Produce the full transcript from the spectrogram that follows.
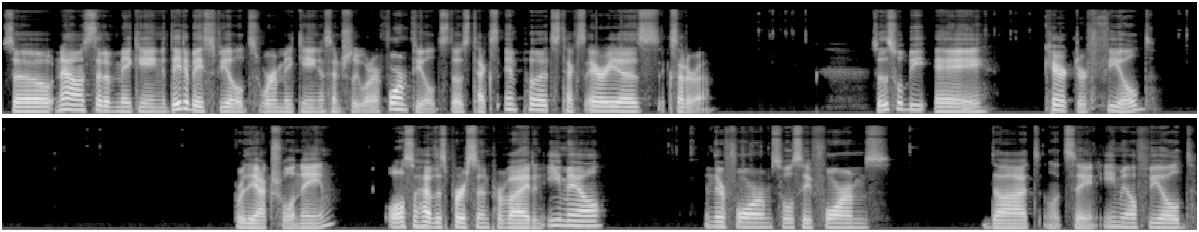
So now instead of making database fields, we're making essentially what are form fields, those text inputs, text areas, etc. So this will be a character field for the actual name. We'll also have this person provide an email in their form. So we'll say forms dot, let's say an email field.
